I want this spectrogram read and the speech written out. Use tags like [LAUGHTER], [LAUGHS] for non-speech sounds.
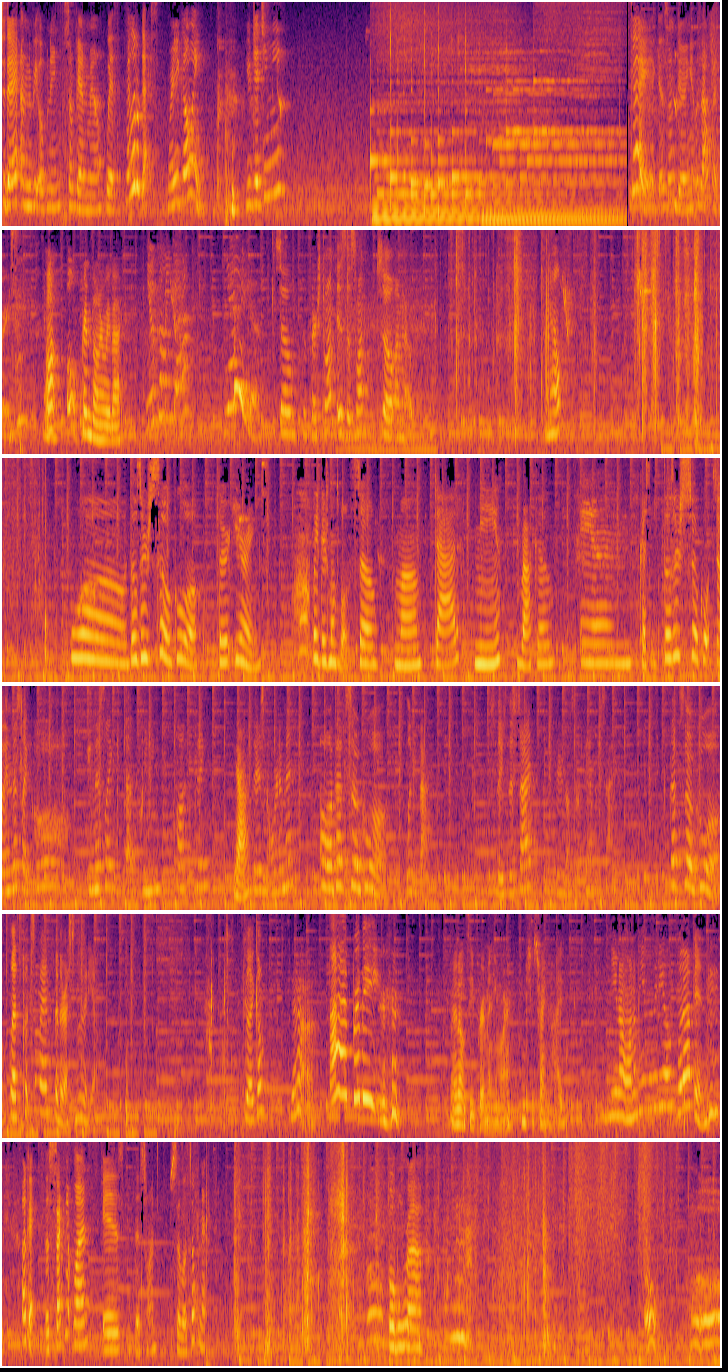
Today I'm gonna be opening some fan mail with my little guys. Where are you going? [LAUGHS] you ditching me? Okay, I guess I'm doing it without my birds. [LAUGHS] I mean, Oh. oh, Prim's on her way back. you coming back? Yay! So the first one is this one. So I'm gonna open it. And help. Whoa, those are so cool. They're earrings. [GASPS] Wait, there's multiple. So, mom, dad, me, Rocco, and Chrissy. Those are so cool. So in this like, [GASPS] in this like uh, cleaning cloth thing, Yeah. there's an ornament. Oh, that's so cool. Look at that. So there's this side, there's also a family side. That's so cool. Let's put some in for the rest of the video. You like them? Yeah. Ah, Bribby! [LAUGHS] I don't see Prim anymore. She's trying to hide. Do you not want to be in the video? What happened? [LAUGHS] okay, the second one is this one. So let's open it. [GASPS] Bubble wrap. oh. [GASPS] [GASPS] Oh.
